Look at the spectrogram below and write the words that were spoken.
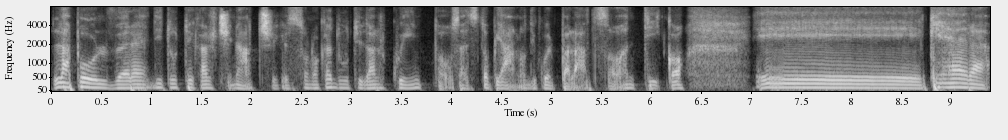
la polvere di tutti i calcinacci che sono caduti dal quinto o sesto piano di quel palazzo antico e che era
